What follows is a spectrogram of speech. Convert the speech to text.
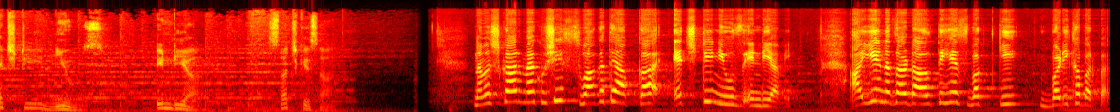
एच टी न्यूज इंडिया सच के साथ नमस्कार मैं खुशी। स्वागत है आपका एच टी न्यूज इंडिया में। आइए नजर डालते हैं इस वक्त की बड़ी खबर पर।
